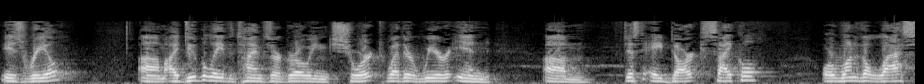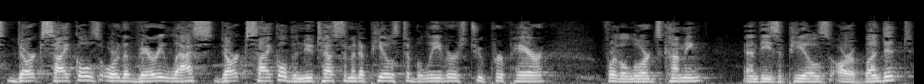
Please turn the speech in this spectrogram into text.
is real. Um, I do believe the times are growing short, whether we're in um, just a dark cycle or one of the last dark cycles or the very last dark cycle. The New Testament appeals to believers to prepare for the Lord's coming, and these appeals are abundant.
